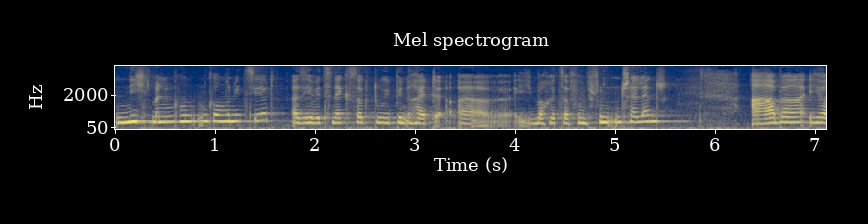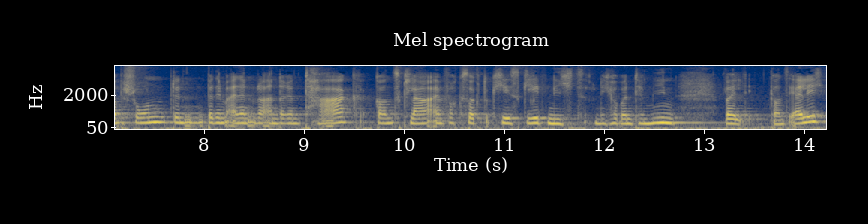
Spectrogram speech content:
nicht meinen Kunden kommuniziert. Also ich habe jetzt nicht gesagt, du, ich bin heute, äh, ich mache jetzt eine 5-Stunden-Challenge. Aber ich habe schon den, bei dem einen oder anderen Tag ganz klar einfach gesagt, okay, es geht nicht und ich habe einen Termin, weil ganz ehrlich,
